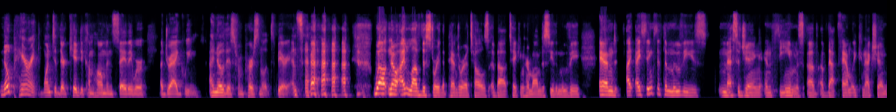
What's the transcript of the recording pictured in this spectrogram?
No parent wanted their kid to come home and say they were a drag queen. I know this from personal experience. well, no, I love the story that Pandora tells about taking her mom to see the movie. And I, I think that the movie's messaging and themes of, of that family connection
